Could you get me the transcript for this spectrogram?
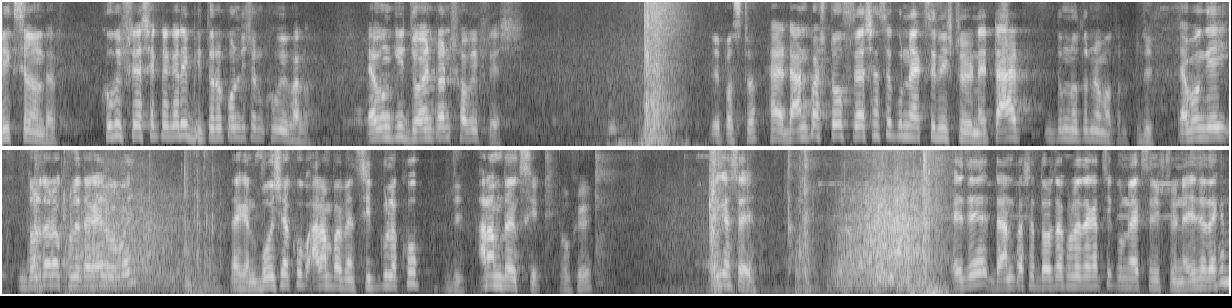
বিগ সিলিন্ডার খুবই ফ্রেশ একটা গাড়ি ভিতরের কন্ডিশন খুবই ভালো। এবং কি জয়েন্ট টয়েন্ট সবই ফ্রেশ এই পাঁচটা হ্যাঁ ডান পাশটাও ফ্রেশ আছে কোনো অ্যাক্সিডেন্ট হিস্টোরি নেই। টায়ার একদম নতুনের মতন। জি। এবং এই দরজাটা খুলে দেখাই বাবাই দেখেন বৈশা খুব আরাম পাবেন। সিটগুলো খুব জি। আরামদায়ক সিট ওকে। ঠিক আছে? এই যে ডান পাশের দরজা খুলে দেখাচ্ছি কোনো অ্যাক্সিডেন্ট হিস্টোরি নেই। এই যে দেখেন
